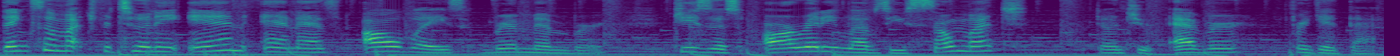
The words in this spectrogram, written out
Thanks so much for tuning in, and as always, remember, Jesus already loves you so much. Don't you ever forget that.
